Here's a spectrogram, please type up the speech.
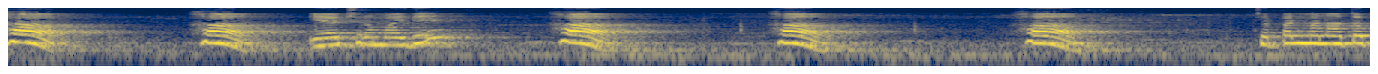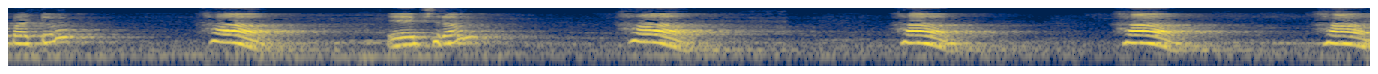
హ హ. ఏ అక్షరం ఇది? హ హ హ. చెప్పండి మా నాతో పాటు. హ. ఏ అక్షరం? హ హ హ హ.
